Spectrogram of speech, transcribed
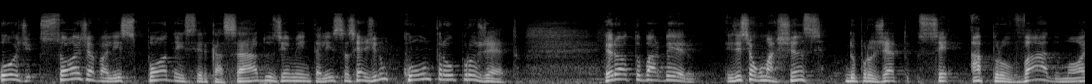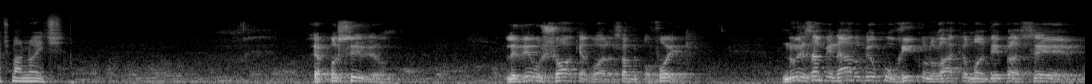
Hoje, só javalis podem ser caçados e ambientalistas reagiram contra o projeto. Heroto Barbeiro, existe alguma chance do projeto ser aprovado? Uma ótima noite. É possível. Levei um choque agora, sabe qual foi? Não examinaram o meu currículo lá que eu mandei para ser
